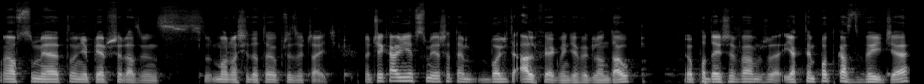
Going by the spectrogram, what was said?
No w sumie to nie pierwszy raz, więc można się do tego przyzwyczaić. No ciekawi mnie w sumie jeszcze ten bolid Alfy jak będzie wyglądał. No podejrzewam, że jak ten podcast wyjdzie,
